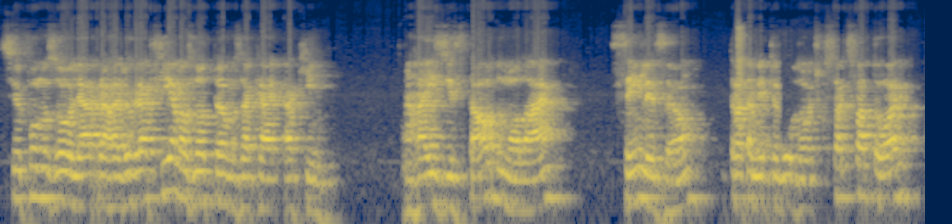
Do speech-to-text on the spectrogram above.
se formos olhar para a radiografia, nós notamos aqui a raiz distal do molar, sem lesão, tratamento endodôntico satisfatório,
